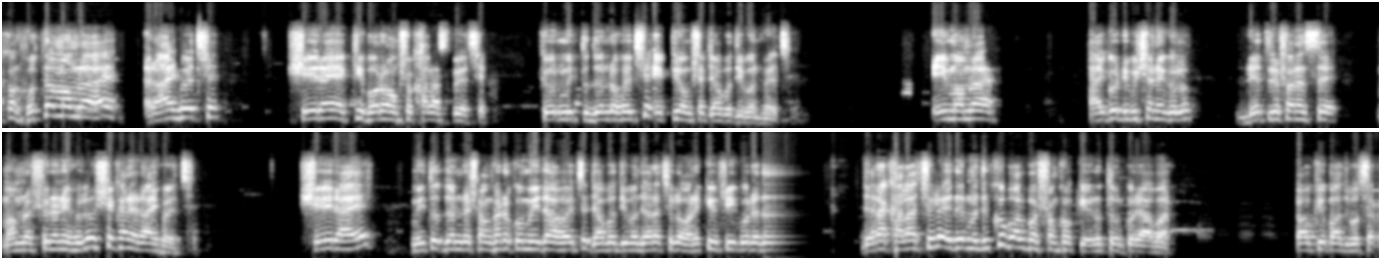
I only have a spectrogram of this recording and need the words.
এখন হত্যা মামলায় রায় হয়েছে। সেই রায় একটি বড় অংশ খালাস পেয়েছে। কেউ মৃত্যুদণ্ড হয়েছে, একটি অংশে যাবজ্জীবন হয়েছে। এই মামলায় হাইকোর্ট ডিভিশনে গেল। ডেথ রেফারেন্সে মামলা শুনানি হলো, সেখানে রায় হয়েছে। সেই রায়ে মৃত্যুদণ্ডের সংখ্যাটা কমিয়ে দেওয়া হয়েছে। যাবজ্জীবন যারা ছিল অনেকে ফ্রি করে যারা খালাস ছিল, এদের মধ্যে খুব অল্প সংখ্যক নতুন করে আবার কাউকে পাঁচ বছর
